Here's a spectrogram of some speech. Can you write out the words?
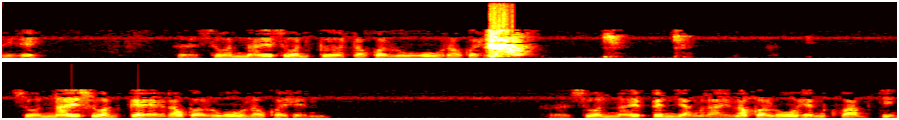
นี่เอง ส่วนไหนส่วนเกิดเราก็รู้ เราก็เห็น ส่วนไหนส่วนแก่เราก็รู้ เราก็เห็น ส่วนไหนเป็นอย่างไร เราก็รู้เห็นความจริง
